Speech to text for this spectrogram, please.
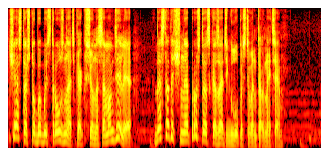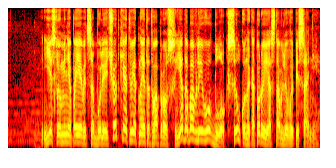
Часто, чтобы быстро узнать, как все на самом деле, достаточно просто сказать глупость в интернете. Если у меня появится более четкий ответ на этот вопрос, я добавлю его в блог, ссылку на который я оставлю в описании.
